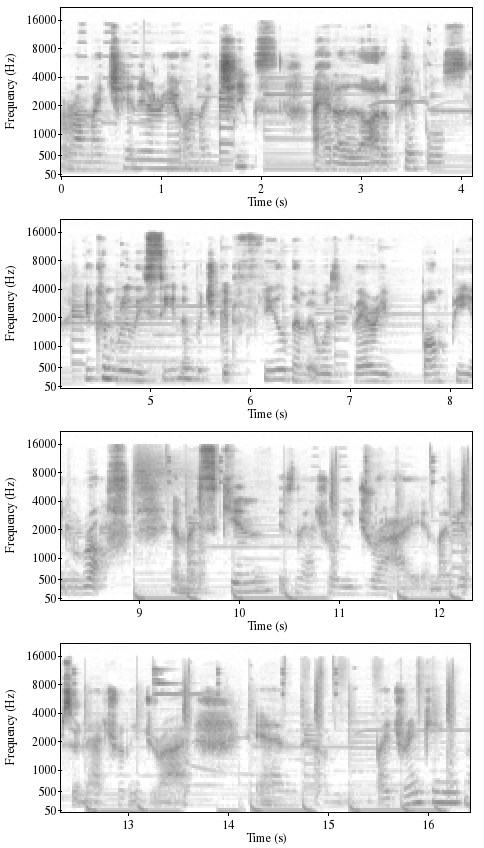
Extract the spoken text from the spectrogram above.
around my chin area, on my cheeks. I had a lot of pimples. You can really see them, but you could feel them. It was very bumpy and rough. And my skin is naturally dry, and my lips are naturally dry. And um, by drinking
